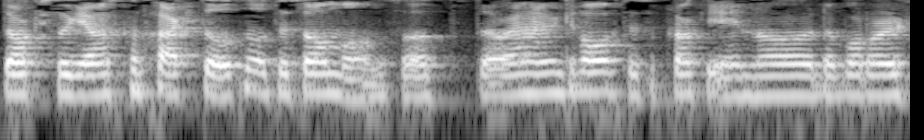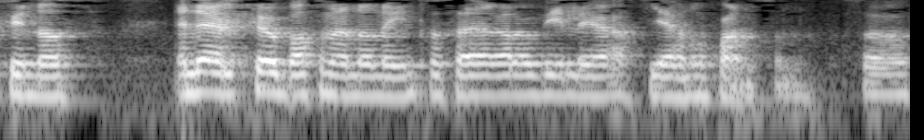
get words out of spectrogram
Dock så går hans kontrakt ut nu till sommaren så att då är han ju gratis att plocka in och då borde det finnas en del klubbar som ändå är intresserade och villiga att ge honom chansen. Så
